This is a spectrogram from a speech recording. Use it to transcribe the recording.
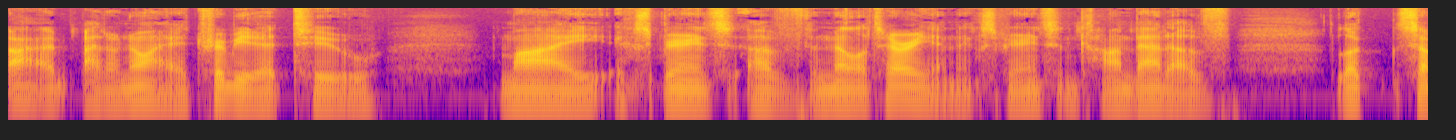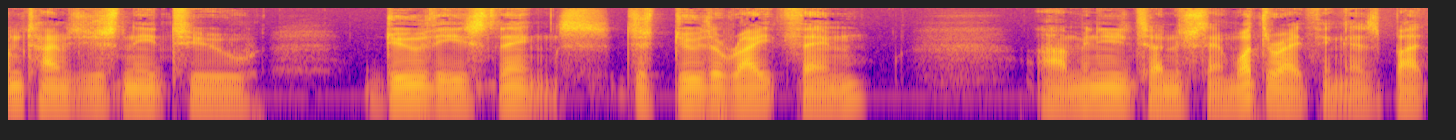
I, I don't know, I attribute it to my experience of the military and experience in combat of look, sometimes you just need to do these things, just do the right thing. Um, and you need to understand what the right thing is. But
